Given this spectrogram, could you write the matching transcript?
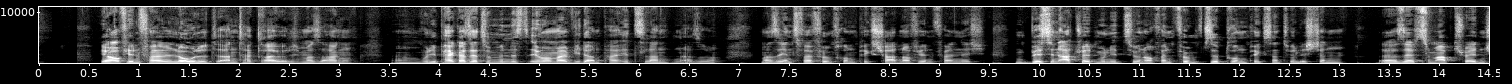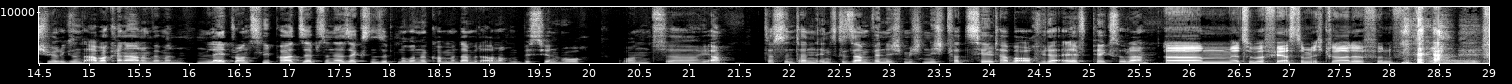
Ja, auf jeden Fall loaded an Tag 3, würde ich mal sagen. Ähm, wo die Packers ja zumindest immer mal wieder ein paar Hits landen. Also mal sehen, zwei Fünf-Runden-Picks schaden auf jeden Fall nicht. Ein bisschen Uptrade-Munition, auch wenn fünf Sieb-Runden-Picks natürlich dann äh, selbst zum Uptraden schwierig sind. Aber keine Ahnung, wenn man einen Late-Round-Sleep hat, selbst in der sechsten, siebten Runde kommt man damit auch noch ein bisschen hoch. Und äh, ja, das sind dann insgesamt, wenn ich mich nicht verzählt habe, auch wieder elf Picks, oder? Ähm, jetzt überfährst du mich gerade. Fünf, zwei,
